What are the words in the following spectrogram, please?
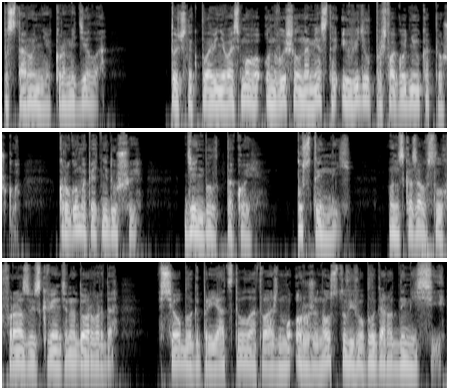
постороннее, кроме дела. Точно к половине восьмого он вышел на место и увидел прошлогоднюю копешку. Кругом опять ни души. День был такой, пустынный. Он сказал вслух фразу из Квентина Дорварда. Все благоприятствовало отважному оруженосцу в его благородной миссии.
